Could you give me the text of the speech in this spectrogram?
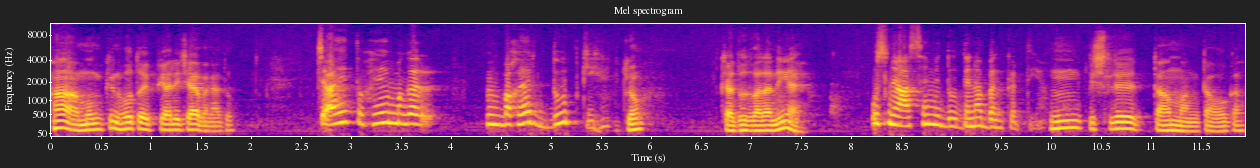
हाँ मुमकिन हो तो एक प्याली चाय बना दो। चाय तो है मगर बगैर दूध की है। क्यों? क्या दूध वाला नहीं आया? उसने आज से हमें दूध देना बंद कर दिया। हम्म पिछले दाम माँगता होगा।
